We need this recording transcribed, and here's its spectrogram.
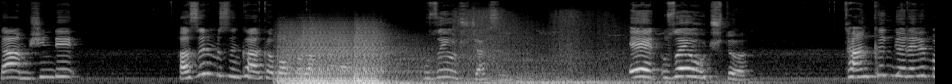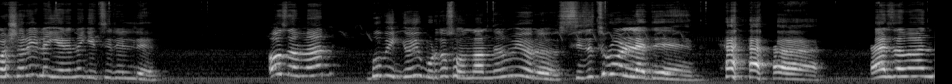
Tamam şimdi hazır mısın kanka bombalanmaya? Uzaya uçacaksın. Evet uzaya uçtu. Tankın görevi başarıyla yerine getirildi. O zaman bu videoyu burada sonlandırmıyoruz. Sizi trolledim. her zaman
